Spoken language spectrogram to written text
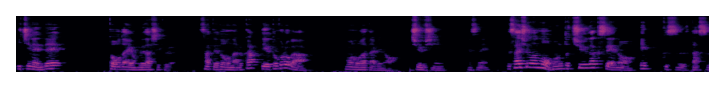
一年で東大を目指していく。さてどうなるかっていうところが物語の中心ですね。で最初はもうほんと中学生の X 足す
